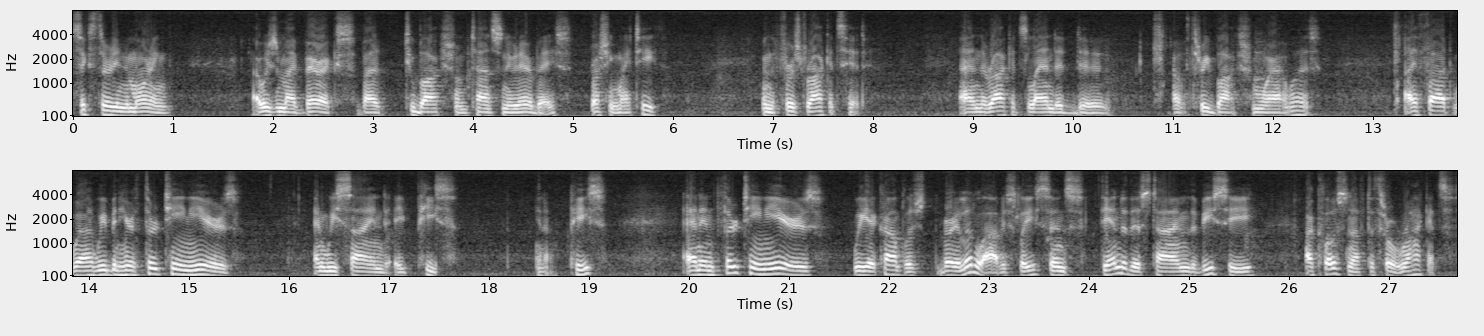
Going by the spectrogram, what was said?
6.30 in the morning, I was in my barracks about two blocks from Tan Son Nhut Air Base, brushing my teeth, when the first rockets hit. And the rockets landed uh, three blocks from where I was. I thought, well, we've been here 13 years, and we signed a peace. You know, peace. And in 13 years, we accomplished very little, obviously, since at the end of this time, the VC are close enough to throw rockets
